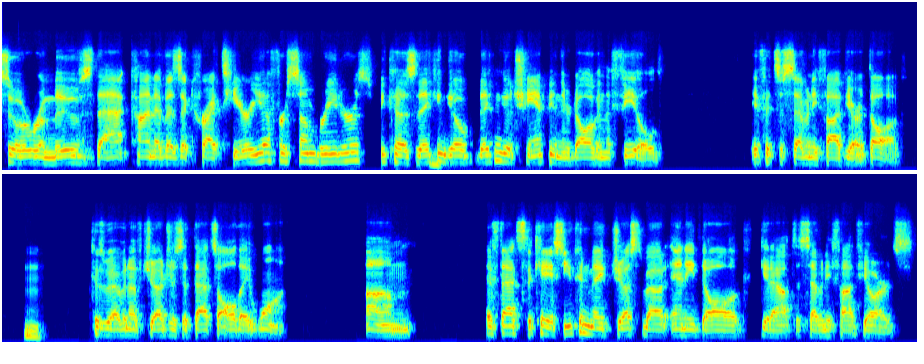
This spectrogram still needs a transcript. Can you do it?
So it removes that kind of as a criteria for some breeders because they can go they can go champion their dog in the field if it's a 75 yard dog Hmm. because we have enough judges that that's all they want. Um, if that's the case, you can make just about any dog get out to 75 yards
